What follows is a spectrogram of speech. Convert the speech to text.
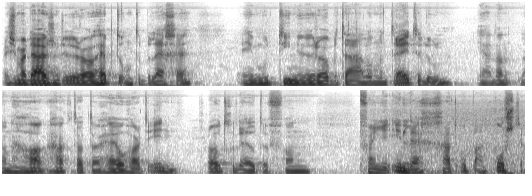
Als je maar 1000 euro hebt om te beleggen en je moet 10 euro betalen om een trade te doen, ja, dan, dan hakt dat er heel hard in. Een groot gedeelte van, van je inleg gaat op aan kosten.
